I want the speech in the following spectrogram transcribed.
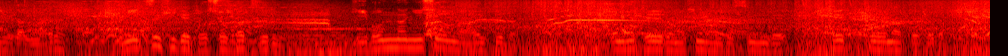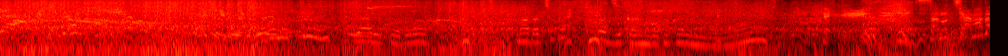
油断ならない。光秀と諸葛亮非凡な二将が相手だ。この程度の被害で済んで結構なことだ。けどまだちょっと時間がかかるんだよね。戦の邪魔だ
